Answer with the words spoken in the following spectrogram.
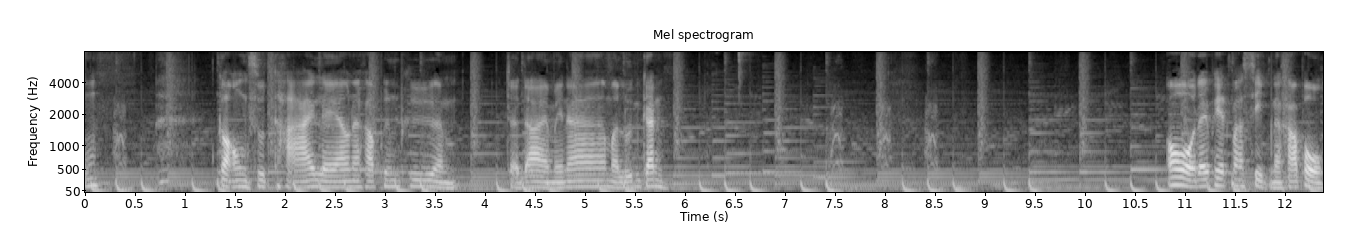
ม กล่องสุดท้ายแล้วนะครับเพื่อนๆ จะได้ไหมนะ มาลุ้นกันโอ้ได้เพชรมา 10 นะครับผม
